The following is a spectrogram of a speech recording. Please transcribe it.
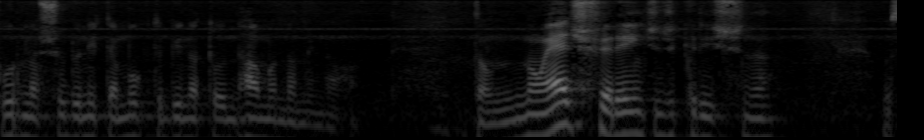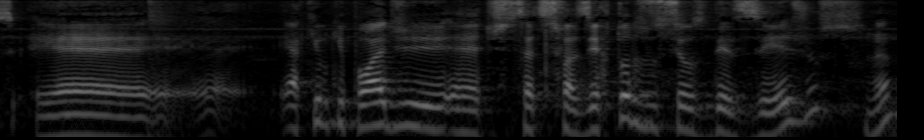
Purna Shudunita Binato Então, não é diferente de Krishna. Você, é, é aquilo que pode é, satisfazer todos os seus desejos, né?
